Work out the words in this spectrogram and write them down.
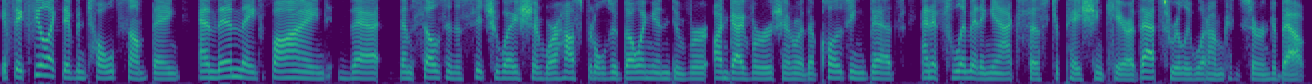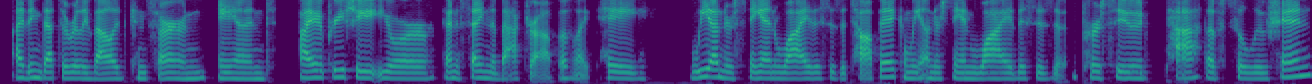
if they feel like they've been told something and then they find that themselves in a situation where hospitals are going in diver- on diversion or they're closing beds and it's limiting access to patient care. That's really what I'm concerned about. I think that's a really valid concern. And I appreciate your kind of setting the backdrop of like, hey, we understand why this is a topic and we understand why this is a pursued path of solution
